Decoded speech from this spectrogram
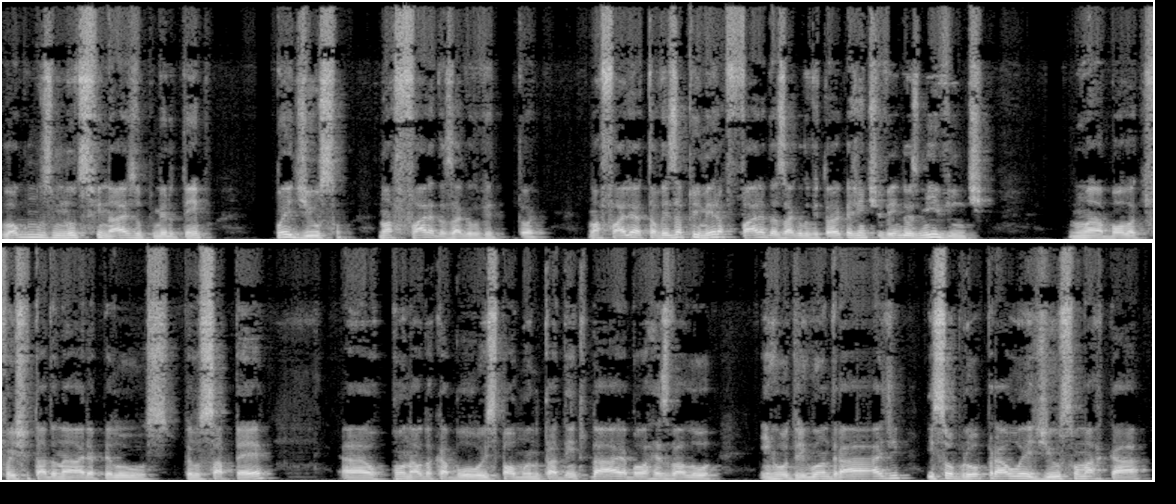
logo nos minutos finais do primeiro tempo com Edilson, numa falha da zaga do Vitória. Uma falha, talvez a primeira falha da zaga do Vitória que a gente vê em 2020. Numa bola que foi chutada na área pelo, pelo Sapé, uh, o Ronaldo acabou espalmando para dentro da área, a bola resvalou em Rodrigo Andrade e sobrou para o Edilson marcar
